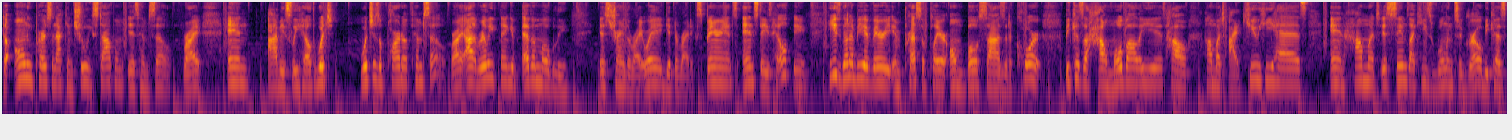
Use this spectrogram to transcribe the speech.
the only person that can truly stop him is himself, right? And obviously health, which which is a part of himself, right? I really think if Evan Mobley is trained the right way, get the right experience, and stays healthy, he's going to be a very impressive player on both sides of the court because of how mobile he is, how how much IQ he has, and how much it seems like he's willing to grow. Because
